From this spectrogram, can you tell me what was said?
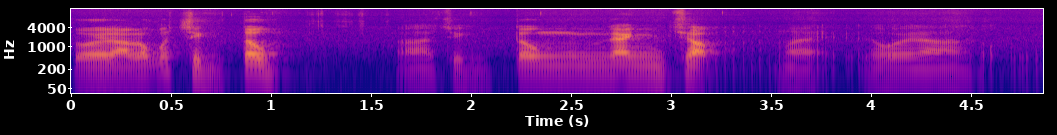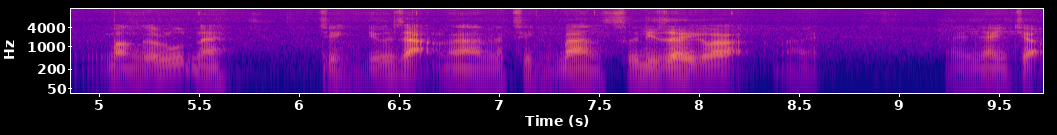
rồi là nó có chỉnh tông. À, chỉnh tông nhanh chậm. Đấy, rồi là bằng cái nút này. Chỉnh như dạng là, là chỉnh bàn sư DJ các bạn Đấy. Đấy, nhanh chậm.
